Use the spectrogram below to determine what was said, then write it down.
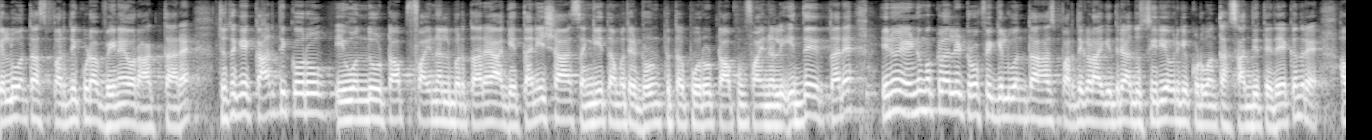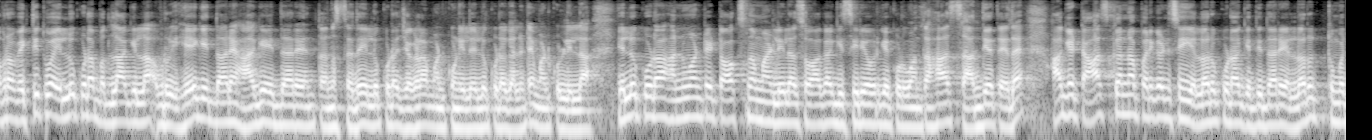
ಗೆಲ್ಲುವಂತಹ ಸ್ಪರ್ಧಿ ಕೂಡ ವಿನಯ್ ಅವರು ಆಗ್ತಾರೆ. ಜೊತೆಗೆ ಕಾರ್ತಿಕ್ ಅವರು ಈ ಒಂದು ಟಾಪ್ ಫೈನಲ್ ಬರ್ತಾರೆ, ಹಾಗೆ ತನಿಷಾ, ಸಂಗೀತ ಮತ್ತೆ ಡ್ರೋನ್ ಪ್ರತಾಪ್ ಅವರು ಟಾಪ್ ಫೈನಲ್ ಇದ್ದೇ ಇರ್ತಾರೆ. ಇನ್ನು ಹೆಣ್ಣು ಮಕ್ಕಳಲ್ಲಿ ಟ್ರೋಫಿ ಗೆಲ್ಲುವಂತಹ ಸ್ಪರ್ಧೆಗಳಾಗಿದ್ರೆ ಅದು ಸಿರಿ ಅವರಿಗೆ ಕೊಡುವಂತಹ ಸಾಧ್ಯತೆ ಇದೆ. ಯಾಕಂದ್ರೆ ಅವರ ವ್ಯಕ್ತಿತ್ವ ಎಲ್ಲೂ ಕೂಡ ಬದಲಾಗಿಲ್ಲ, ಅವರು ಹೇಗಿದ್ದಾರೆ, ಹಾಗೆ ಇದ್ದಾರೆ ಅಂತ ಅನಿಸ್ತದೆ ಎಲ್ಲೂ ಕೂಡ ಜಗಳ ಮಾಡ್ಕೊಂಡಿಲ್ಲ, ಎಲ್ಲೂ ಕೂಡ ಗಲಾಟೆ ಮಾಡ್ಕೊಳ್ಳಿಲ್ಲ, ಎಲ್ಲೂ ಕೂಡ ಅನ್ವಾಂಟೆಡ್ ಟಾಕ್ಸ್ನ ಮಾಡಲಿಲ್ಲ. ಸೊ ಹಾಗಾಗಿ ಸಿರಿ ಅವರಿಗೆ ಕೊಡುವಂತಹ ಸಾಧ್ಯತೆ ಇದೆ. ಹಾಗೆ ಟಾಸ್ಕ್ ಅನ್ನ ಪರಿಗಣಿಸಿ ಎಲ್ಲರೂ ಕೂಡ ಗೆದ್ದಿದ್ದಾರೆ. ಎಲ್ಲರೂ ತುಂಬಾ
